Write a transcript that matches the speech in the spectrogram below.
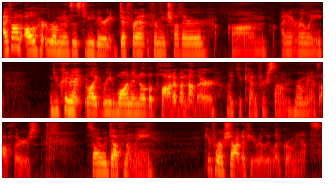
I found all her romances to be very different from each other. Um, I didn't really you couldn't like read one and know the plot of another like you can for some romance authors. So I would definitely give her a shot if you really like romance.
